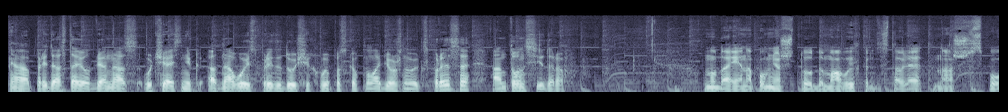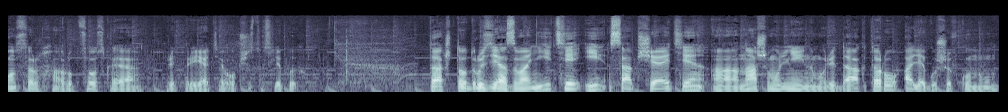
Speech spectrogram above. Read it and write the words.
а, предоставил для нас участник одного из предыдущих выпусков «Молодежного экспресса» Антон Сидоров. Ну да, я напомню, что домовых предоставляет наш спонсор Рубцовское предприятие общества слепых. Так что, друзья, звоните и сообщайте а, нашему линейному редактору Олегу Шевкуну,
